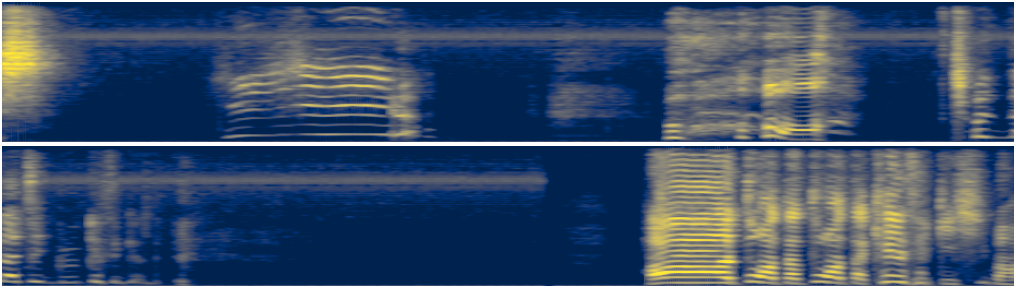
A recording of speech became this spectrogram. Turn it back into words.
씨! 씨! 와! 존나 징그럽게 생겼네. 아, 또 왔다, 또 왔다, 개새끼, 씨발.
